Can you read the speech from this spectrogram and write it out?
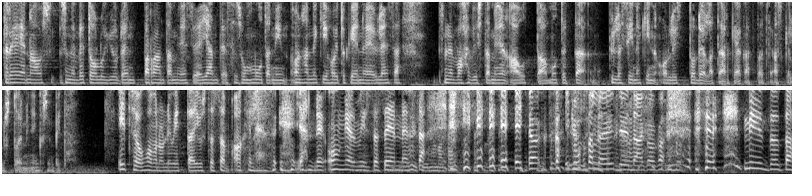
treenaus, sellainen vetolujuuden parantaminen siellä jänteessä sun muuta, niin onhan nekin hoitokeinoja yleensä sellainen vahvistaminen auttaa, mutta että kyllä siinäkin olisi todella tärkeää katsoa, että se askelus toimii niin kuin sen pitää. Itse olen huomannut nimittäin just tässä Akilles-jänne ongelmissa sen, että kaikilta löytyy tämä koko. niin tota,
